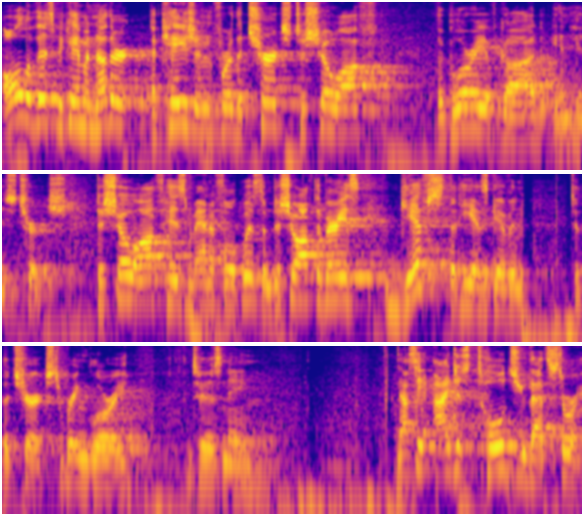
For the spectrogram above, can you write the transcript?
All of this became another occasion for the church to show off the glory of God in His church, to show off His manifold wisdom, to show off the various gifts that He has given to the church to bring glory to His name. Now, see, I just told you that story.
